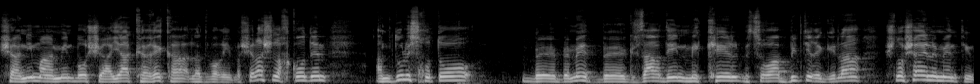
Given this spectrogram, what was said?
שאני מאמין בו שהיה כרקע לדברים. השאלה שלך קודם, עמדו לזכותו באמת בגזר דין מקל בצורה בלתי רגילה שלושה אלמנטים.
